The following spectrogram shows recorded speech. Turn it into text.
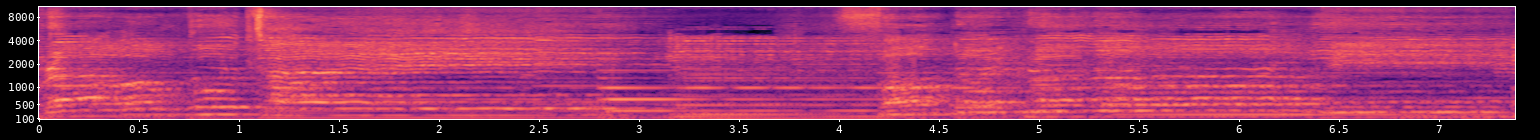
พระองค์ผู้ไทยฟอกโดยพระโลหิต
